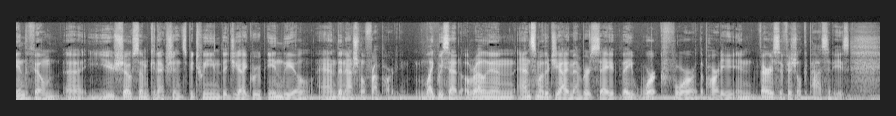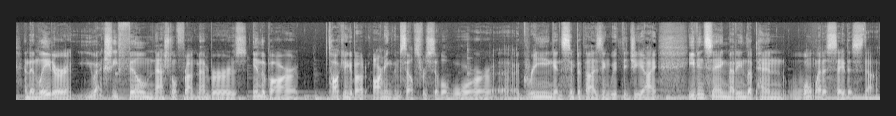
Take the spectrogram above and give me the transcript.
In the film, uh, you show some connections between the GI group in Lille and the National Front Party. Like we said, Aurélien and some other GI members say they work for the party in various official capacities. And then later, you actually film National Front members in the bar talking about arming themselves for civil war, uh, agreeing and sympathizing with the GI, even saying Marine Le Pen won't let us say this stuff.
